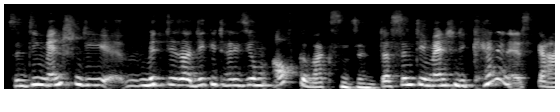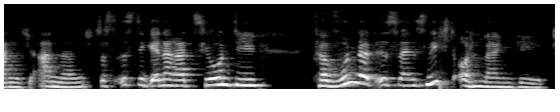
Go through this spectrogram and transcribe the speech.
sind die Menschen, die mit dieser Digitalisierung aufgewachsen sind. Das sind die Menschen, die kennen es gar nicht anders. Das ist die Generation, die verwundert ist, wenn es nicht online geht.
